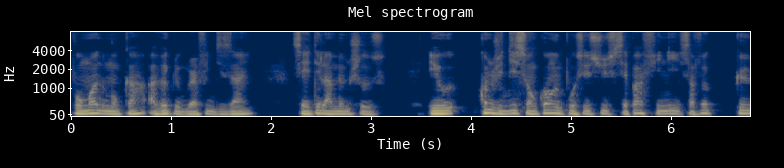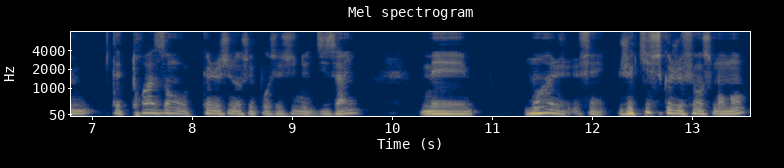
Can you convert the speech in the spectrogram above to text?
Pour moi, dans mon cas, avec le graphic design, ça a été la même chose. Et comme je dis, c'est encore un processus, c'est pas fini. Ça fait que peut-être trois ans que je suis dans ce processus de design, mais moi, je, enfin, je kiffe ce que je fais en ce moment,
